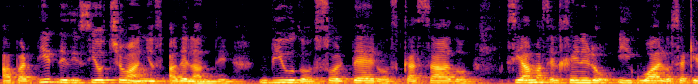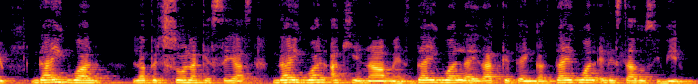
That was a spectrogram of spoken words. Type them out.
a partir de 18 años adelante, viudos, solteros, casados, si amas el género igual, o sea que da igual la persona que seas, da igual a quien ames, da igual la edad que tengas, da igual el estado civil.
